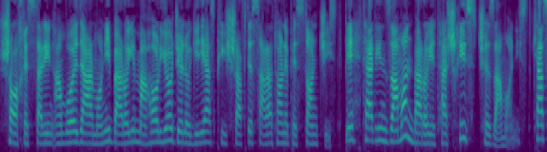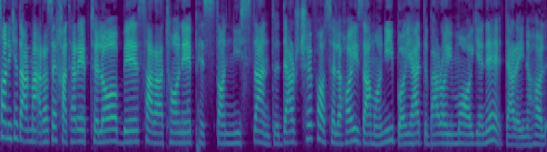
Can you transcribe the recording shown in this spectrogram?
شاخصترین انواع درمانی برای مهار یا جلوگیری از پیشرفت سرطان پستان چیست؟ بهترین زمان برای تشخیص چه زمانی است؟ کسانی که در معرض خطر ابتلا به سرطان پستان نیستند در چه فاصله های زمانی باید برای معاینه در این حال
